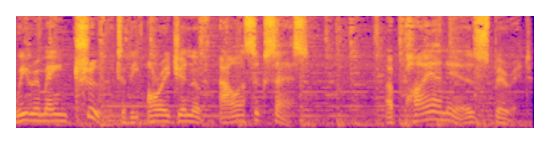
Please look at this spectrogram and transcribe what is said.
We remain true to the origin of our success a pioneer's spirit.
